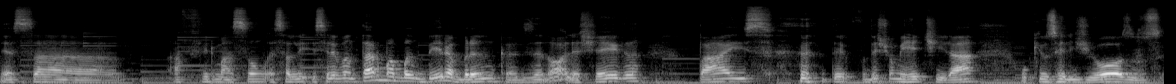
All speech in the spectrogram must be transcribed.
essa afirmação, essa, esse levantar uma bandeira branca, dizendo: olha, chega, paz, deixa eu me retirar. O que os religiosos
